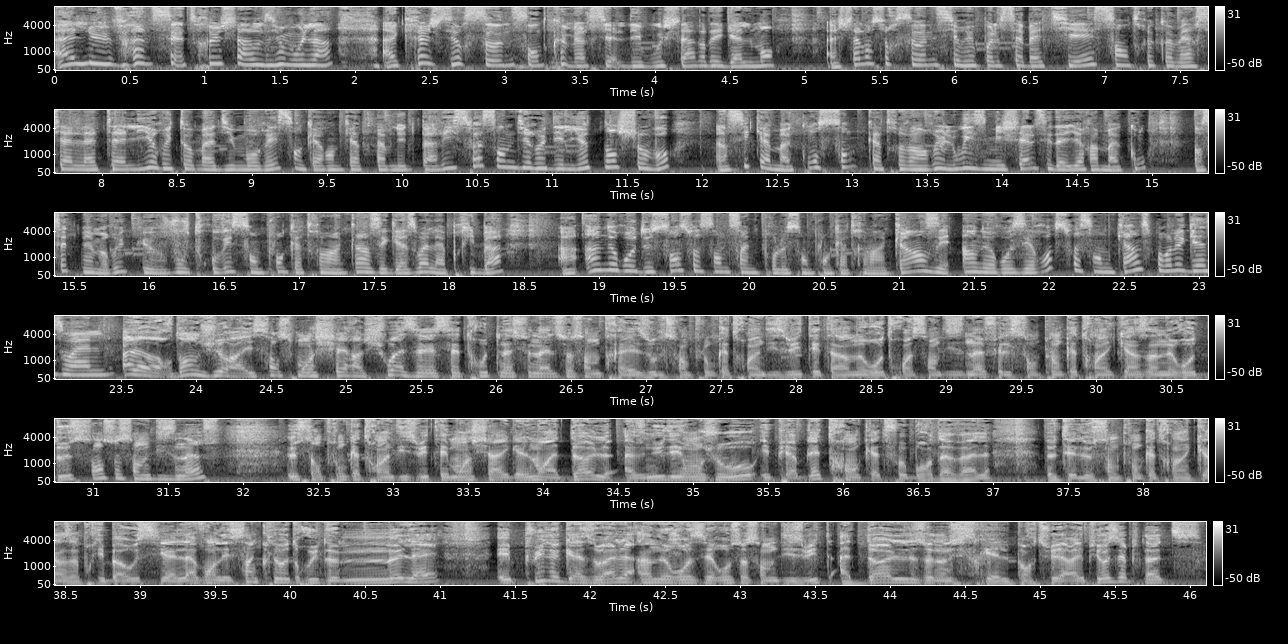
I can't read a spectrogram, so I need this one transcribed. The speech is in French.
À Lu, 27 rue Charles Dumoulin, à Crèche-sur-Saône, centre commercial des Bouchardes également, à Chalon-sur-Saône, 6 rue Paul Sabatier, centre commercial Lathalie, rue Thomas Dumoré, 144 avenue de Paris, 70 rue des Lieutenants Chauveau, ainsi qu'à Mâcon, 180 rue Louise Michel. C'est d'ailleurs à Mâcon, dans cette même rue, que vous trouvez samplon 95 et gasoil à prix bas, à 1,265€ pour le samplon 95 et 1,075€ pour le gasoil. Alors, dans le Jura, essence moins chère à Choiset, cette route nationale 73, où le samplon 98 est à 1,319€ et le samplon 95 1,279€. Le samplon 98 est moins cher également à Dole, avenue des Honjou, et puis à Blétran, 4 Faubourg d'Aval. Notez le samplon 95 à prix bas aussi à l'avant les Saint-Claude, rue de Melay. Et puis le gasoil, 1,078€ à Dole, zone industrielle portuaire, et puis aux Epnotes.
